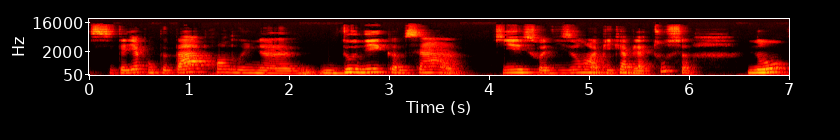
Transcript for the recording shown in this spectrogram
C'est-à-dire qu'on ne peut pas prendre une, donnée comme ça qui est soi-disant applicable à tous. Non,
